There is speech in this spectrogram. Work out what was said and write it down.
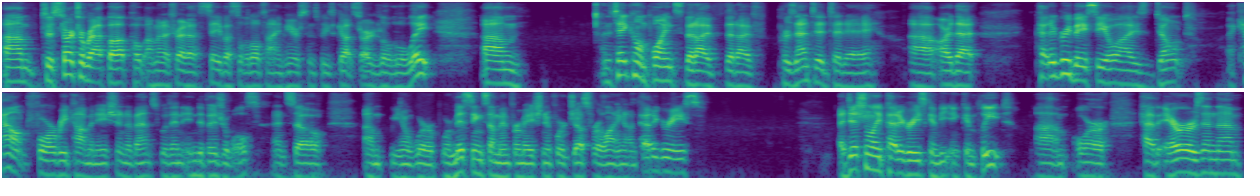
um, to start to wrap up, I'm going to try to save us a little time here since we got started a little late. Um, the take-home points that I've that I've presented today uh, are that pedigree-based COIs don't account for recombination events within individuals, and so um, you know we're we're missing some information if we're just relying on pedigrees. Additionally, pedigrees can be incomplete um, or have errors in them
